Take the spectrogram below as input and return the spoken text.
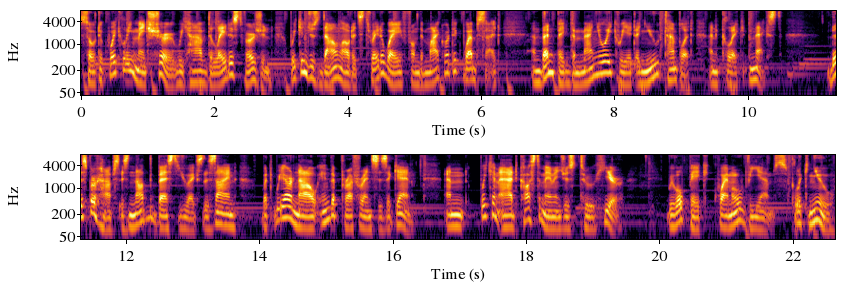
So to quickly make sure we have the latest version, we can just download it straight away from the MikroTik website and then pick the manually create a new template and click next. This perhaps is not the best UX design, but we are now in the preferences again, and we can add custom images through here. We will pick Qemu VMs. Click New,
